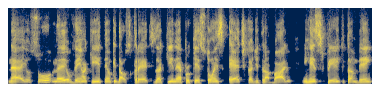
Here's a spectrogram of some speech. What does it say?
né? Eu sou, né, eu venho aqui, tenho que dar os créditos aqui, né, por questões ética de trabalho, em respeito também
